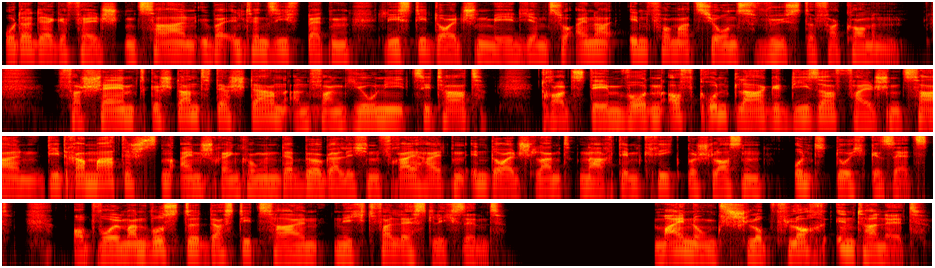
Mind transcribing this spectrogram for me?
oder der gefälschten Zahlen über Intensivbetten ließ die deutschen Medien zu einer Informationswüste verkommen. Verschämt gestand der Stern Anfang Juni, Zitat, Trotzdem wurden auf Grundlage dieser falschen Zahlen die dramatischsten Einschränkungen der bürgerlichen Freiheiten in Deutschland nach dem Krieg beschlossen und durchgesetzt, obwohl man wusste, dass die Zahlen nicht verlässlich sind. Meinungsschlupfloch Internet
